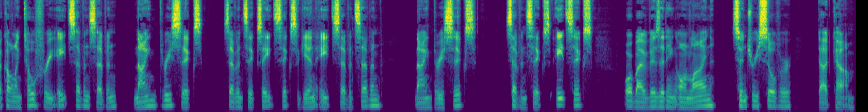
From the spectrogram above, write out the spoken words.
by calling toll free 877 936 7686. Again, 877 936 7686, or by visiting online centurysilver.com.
